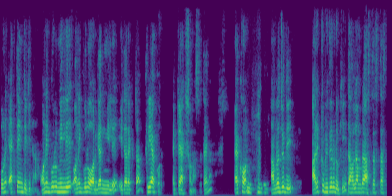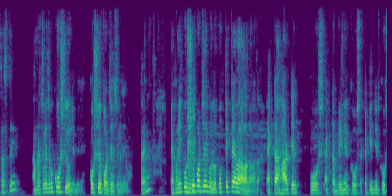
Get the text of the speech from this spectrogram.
কোনো একটা এন্টিটি না। অনেকগুলো মিলে অনেকগুলো অর্গান মিলে এটার একটা ক্রিয়া করে একটা অ্যাকশন আছে তাই না? এখন আমরা যদি আরেকটু ভিতরে ঢুকি তাহলে আমরা আস্তে আস্তে আস্তে আস্তে আমরা চলে যাব কোষীয় লেভেলে কোষীয় পর্যায়ে চলে যাব তাই না? এখন এই কোষীয় হুম। পর্যায়গুলো প্রত্যেকটা আবার আলাদা আলাদা। একটা হার্টের কোষ একটা ব্রেনের কোষ একটা কিডনির কোষ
